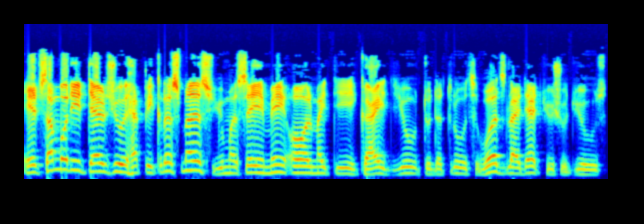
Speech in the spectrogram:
If somebody tells you Happy Christmas, you must say, May Almighty guide you to the truth. Words like that you should use.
